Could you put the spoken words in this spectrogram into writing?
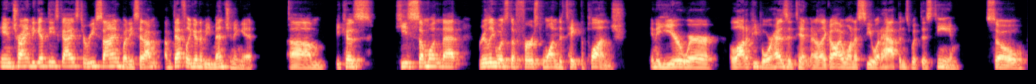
in trying to get these guys to resign, but he said, I'm, I'm definitely going to be mentioning it um, because he's someone that really was the first one to take the plunge in a year where a lot of people were hesitant and they're like, oh, I want to see what happens with this team. So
